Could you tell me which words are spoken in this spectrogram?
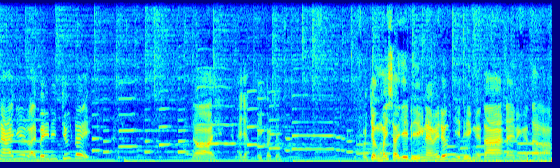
na với lại bi đi trước đi. Rồi ấy da, đi coi chừng. Coi chừng mấy sợi dây điện này mấy đứa dây điện người ta đây là người ta làm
